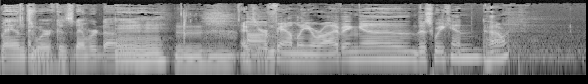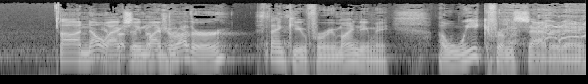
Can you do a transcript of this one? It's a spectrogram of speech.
Man's work is never done. Is your family arriving uh, this weekend, Howard? Uh, no, Your actually, brother my don't brother. Thank you for reminding me. A week from Saturday.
